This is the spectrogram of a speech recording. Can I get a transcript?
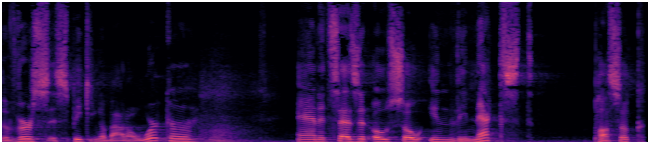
the verse is speaking about a worker, and it says it also in the next pasuk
